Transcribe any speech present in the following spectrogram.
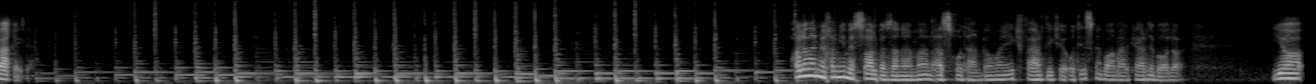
و غیره. حالا من می‌خوام یه مثال بزنم. من از خودم به عنوان یک فردی که اوتیسم با عمل کرده بالا یا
